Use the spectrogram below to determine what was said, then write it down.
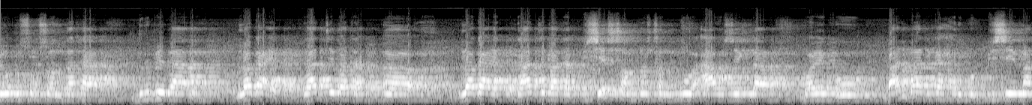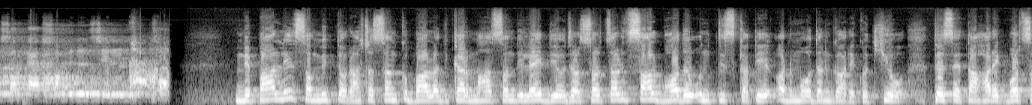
यौन शोषण तथा दुर्व्यवहार लगायत राज्यबाट लगायत राज्यबाट विशेष संरक्षणको आवश्यकता भएको बालबालिकाहरूको विषयमा सरकार संवेदनशील छ। नेपालले संयुक्त राष्ट्रसङ्घको बाल अधिकार महासन्धिलाई दुई हजार सडचालिस साल भदौ उन्तिस गते अनुमोदन गरेको थियो। त्यस यता हरेक वर्ष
